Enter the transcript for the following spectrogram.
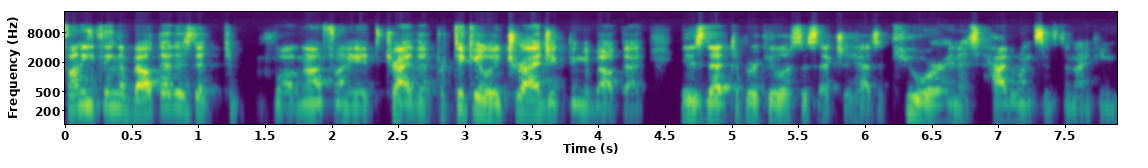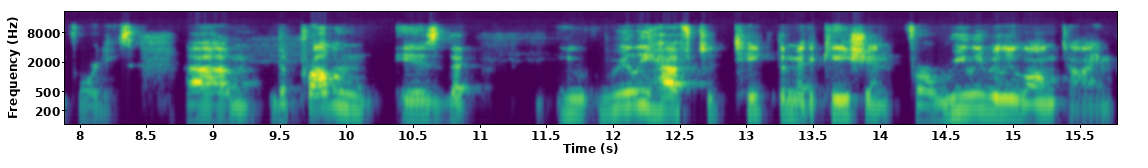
funny thing about that is that well not funny it's tra- the particularly tragic thing about that is that tuberculosis actually has a cure and has had one since the 1940s um, the problem is that you really have to take the medication for a really really long time.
